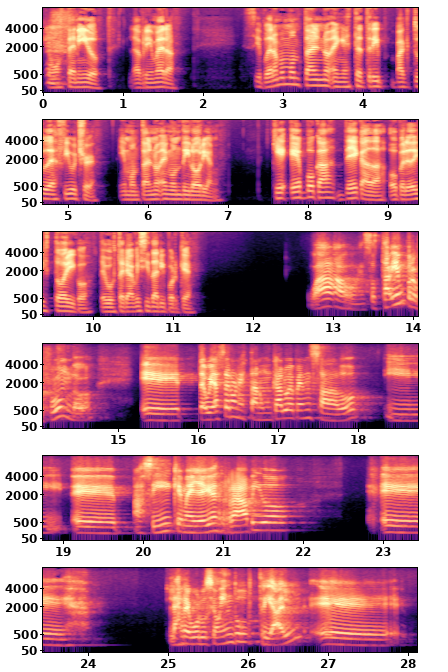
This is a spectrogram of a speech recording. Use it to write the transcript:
que hemos tenido. La primera, si pudiéramos montarnos en este trip Back to the Future y montarnos en un DeLorean, ¿qué época, década o periodo histórico te gustaría visitar y por qué? Wow, eso está bien profundo. Eh, te voy a ser honesta, nunca lo he pensado y eh, así que me llegue rápido. Eh, la revolución industrial eh,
